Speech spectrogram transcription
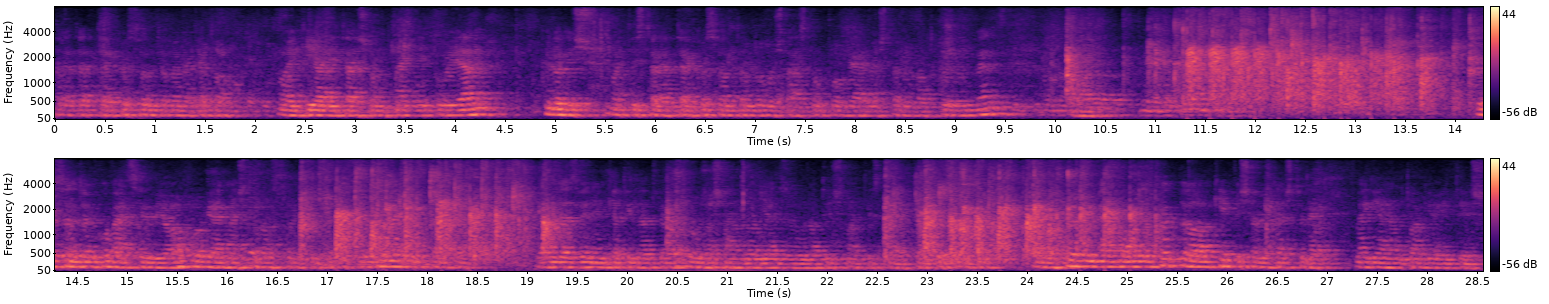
Szeretettel köszöntöm Önöket a mai kiállításunk megnyitóján. Külön is nagy tisztelettel köszöntöm Doros László polgármester urat körülben. Köszöntöm Kovács Szilvia alpolgármester asszonyt a rendezvényünket, illetve Rózsa Sándor jegyző urat is nagy tisztelettel köszöntöm körülben, ahol a képviselőtestület megjelent tagjait és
